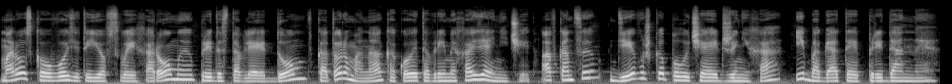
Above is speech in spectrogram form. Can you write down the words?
Морозко увозит ее в свои хоромы, предоставляет дом, в котором она какое-то время хозяйничает, а в конце девушка получает жениха и богатое приданное.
